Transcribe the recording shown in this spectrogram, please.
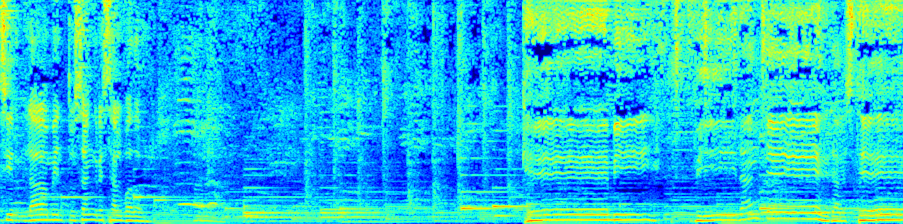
decir, lávame en tu sangre, Salvador. Que mi vida entera esté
